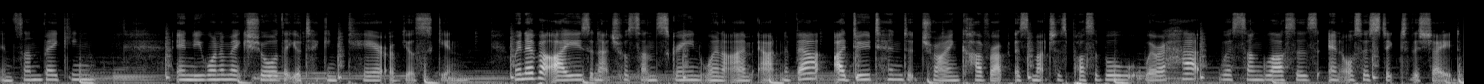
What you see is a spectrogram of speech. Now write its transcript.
and sunbaking, and you want to make sure that you're taking care of your skin. Whenever I use a natural sunscreen when I'm out and about, I do tend to try and cover up as much as possible, wear a hat, wear sunglasses, and also stick to the shade.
